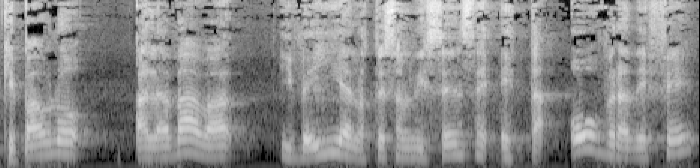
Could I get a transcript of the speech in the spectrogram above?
que Pablo alababa y veía en los tesalonicenses esta obra de fe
